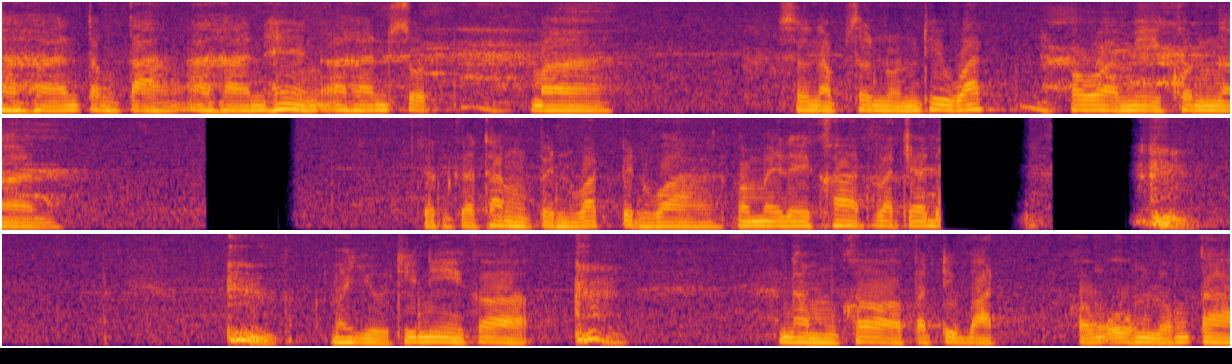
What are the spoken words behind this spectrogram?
อาหารต่างๆ อาหารแห้งอาหารสดมาสนับสนุนที่วัด เพราะว่ามีคนงาน จนกระทั่งเป็นวัดเป็นวา ก็ไม่ได้คาดว่าจะได้ มาอยู่ที่นี่ก็นำข้อปฏิบัติขององค์หลวงตา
